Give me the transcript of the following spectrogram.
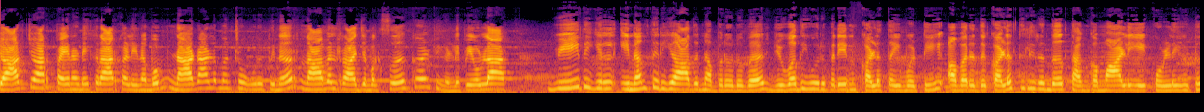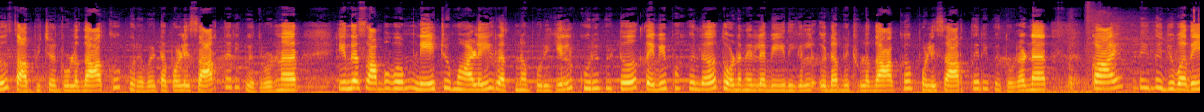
ஜார்ஜார் பயனடைகிறார்கள் எனவும் நாடாளுமன்ற உறுப்பினர் நாமல் ராஜபக்ச கேள்வி எழுப்பியுள்ளார். வீதியில் இனம் தெரியாத நபரொருவர் யுவதி ஒருவரின் கழுத்தை வெட்டி அவரது கழுத்திலிருந்து தங்க மாலையை கொள்ளையிட்டு தப்பிச் சென்றுள்ளதாக குறிப்பிட்ட போலீசார் தெரிவித்துள்ளனர். இந்த சம்பவம் நேற்று மாலை ரத்னபுரியில் குறிப்பிட்டு தெவிப்பகல தொடநில வீதியில் இடம்பெற்றுள்ளதாக போலீசார் தெரிவித்துள்ளனர். காயமடைந்த யுவதி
